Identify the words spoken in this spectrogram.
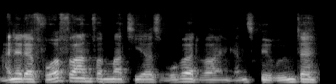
Einer der Vorfahren von Matthias Robert war ein ganz berühmter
